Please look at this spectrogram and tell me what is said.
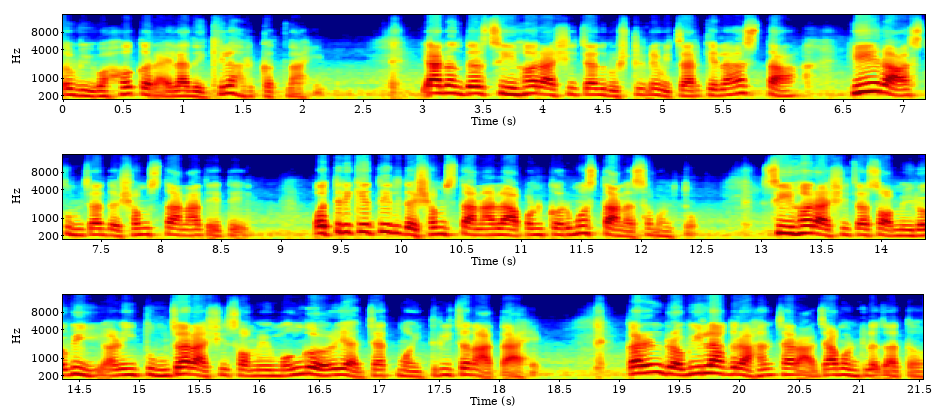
तर विवाह करायला देखील हरकत नाही. यानंतर सिंह राशीच्या दृष्टीने विचार केला असता ही रास तुमच्या दशमस्थानात येते. पत्रिकेतील दशमस्थानाला आपण कर्मस्थान असं म्हणतो. सिंह राशीचा स्वामी रवी आणि तुमच्या राशी स्वामी मंगळ यांच्यात मैत्रीचं नातं आहे. कारण रवीला ग्रहांचा राजा म्हटलं जातं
